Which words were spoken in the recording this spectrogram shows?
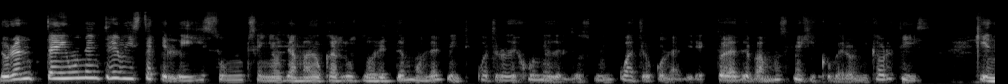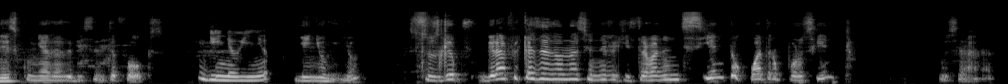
Durante una entrevista que le hizo un señor llamado Carlos Loret de Mola el 24 de junio del 2004 con la directora de Vamos México, Verónica Ortiz, quien es cuñada de Vicente Fox, Guiño, guiño. guiño, guiño, sus gráficas de donaciones registraban un 104%. O sea,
